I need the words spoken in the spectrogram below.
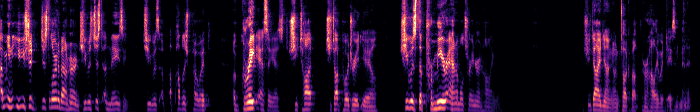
I mean, you should just learn about her. And she was just amazing. She was a, a published poet, a great essayist. She taught, she taught poetry at Yale. She was the premier animal trainer in Hollywood. She died young. I'm going to talk about her Hollywood days in a minute.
